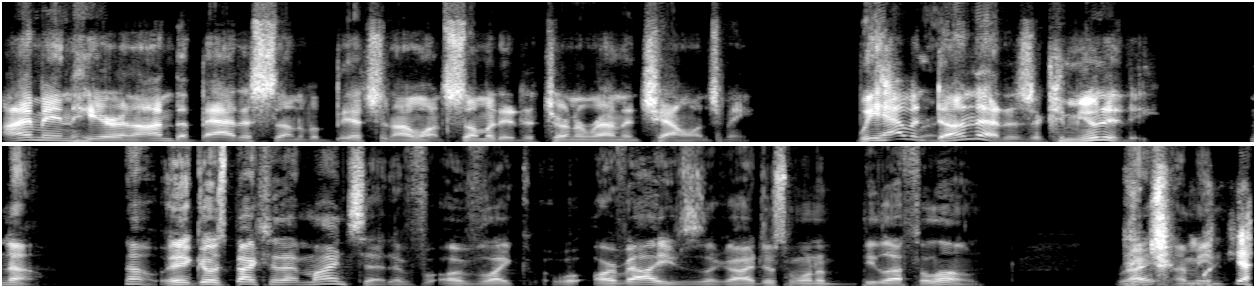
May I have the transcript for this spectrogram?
I'm in here and I'm the baddest son of a bitch, and I want somebody to turn around and challenge me. We haven't Right. done that as a community. No, no. It goes back to that mindset of of like our values. Like I just want to be left alone, right? I mean, yeah.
